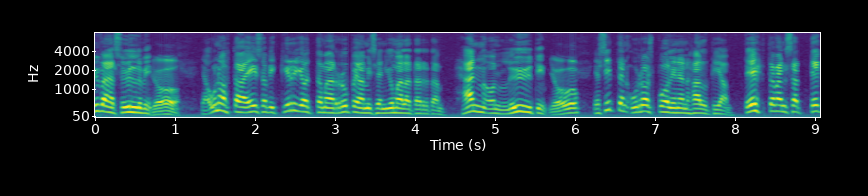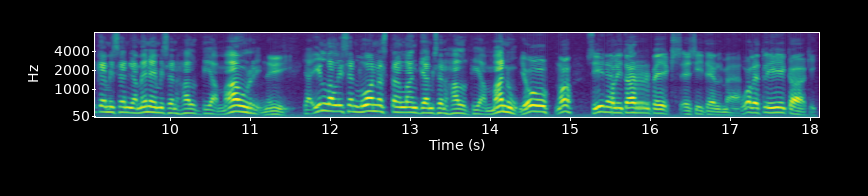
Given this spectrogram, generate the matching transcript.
Hyvä Sylvi. joo, Ja unohtaa ei sovi kirjoittamaan rupeamisen jumalatarta. Hän on lyyti. joo, Ja sitten urospuolinen haltija, tehtävänsä tekemisen ja menemisen haltija Mauri. niin. Ja illallisen luonnostaan lankeamisen haltija Manu. Joo, no siinä oli tarpeeksi esitelmää. Puolet liikaakin.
